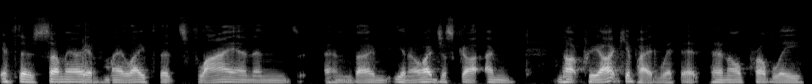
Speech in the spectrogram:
if there's some area of my life that's flying and, and I'm, you know, I just got, I'm not preoccupied with it, then I'll probably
